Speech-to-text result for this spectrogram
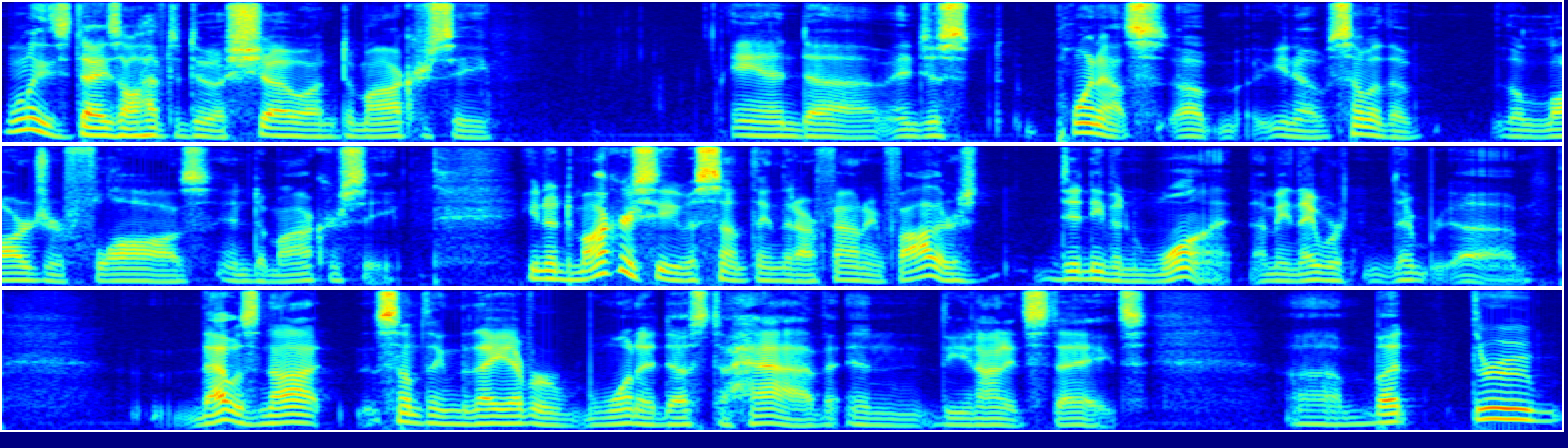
One of these days, I'll have to do a show on democracy and uh, and just point out, uh, you know, some of the the larger flaws in democracy. You know, democracy was something that our founding fathers didn't even want. I mean, they were uh, that was not something that they ever wanted us to have in the United States. Um, but through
